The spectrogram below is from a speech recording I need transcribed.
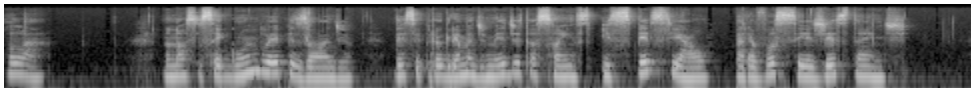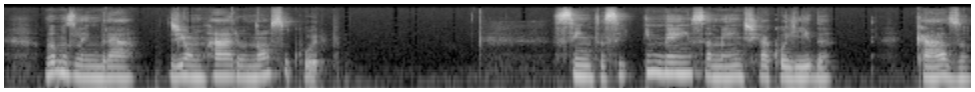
Olá! No nosso segundo episódio desse programa de meditações especial para você, gestante, vamos lembrar de honrar o nosso corpo. Sinta-se imensamente acolhida caso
